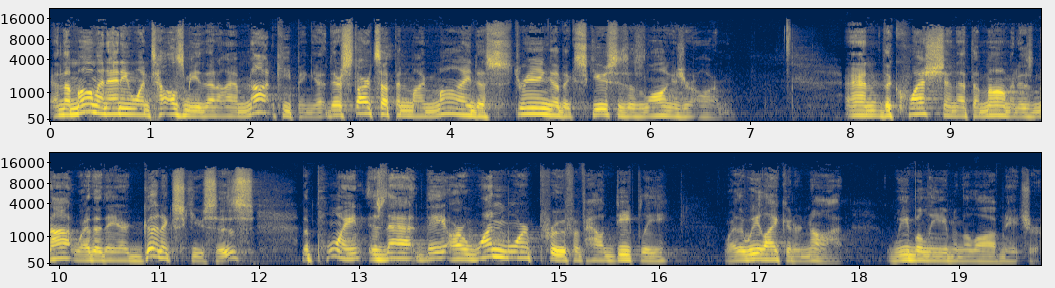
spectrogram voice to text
And the moment anyone tells me that I am not keeping it, there starts up in my mind a string of excuses as long as your arm. And the question at the moment is not whether they are good excuses. The point is that they are one more proof of how deeply, whether we like it or not, we believe in the law of nature.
